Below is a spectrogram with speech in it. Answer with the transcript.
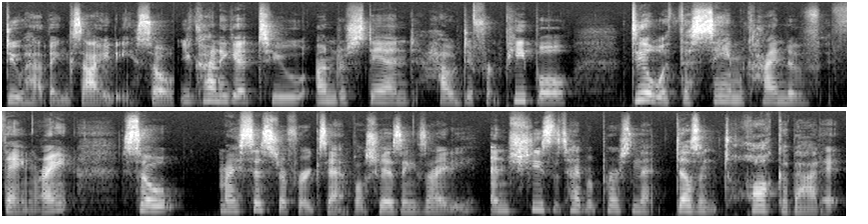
do have anxiety. So you kind of get to understand how different people deal with the same kind of thing, right? So my sister, for example, she has anxiety, and she's the type of person that doesn't talk about it.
